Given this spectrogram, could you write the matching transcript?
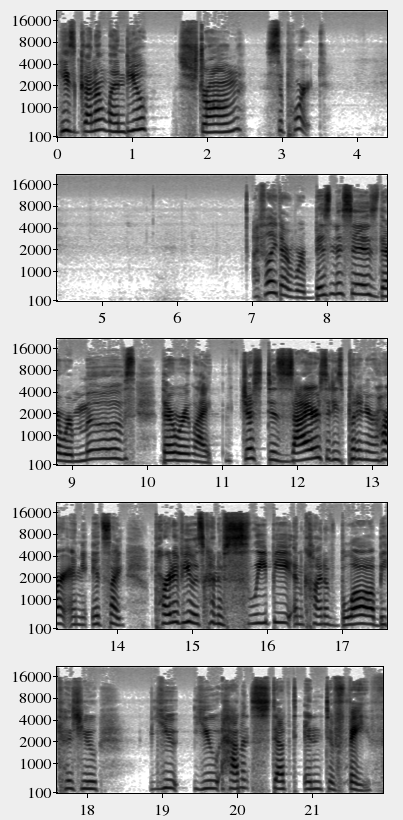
He's going to lend you strong support. I feel like there were businesses, there were moves, there were like just desires that he's put in your heart. And it's like part of you is kind of sleepy and kind of blah because you you you haven't stepped into faith.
